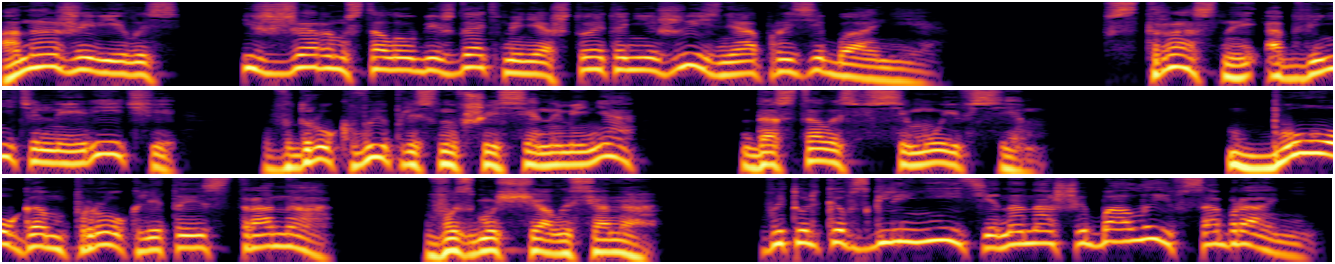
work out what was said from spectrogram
она оживилась и с жаром стала убеждать меня, что это не жизнь, а прозябание. В страстной обвинительной речи, вдруг выплеснувшейся на меня, досталось всему и всем. «Богом проклятая страна!» — возмущалась она. Вы только взгляните на наши балы в собрании.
